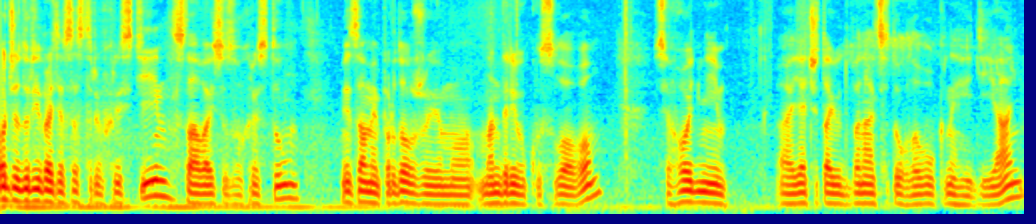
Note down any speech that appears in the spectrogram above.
Отже, дорогі браті і сестри в Христі, слава Ісусу Христу! Ми з вами продовжуємо мандрівку Словом. Сьогодні е, я читаю 12 главу книги Діянь.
